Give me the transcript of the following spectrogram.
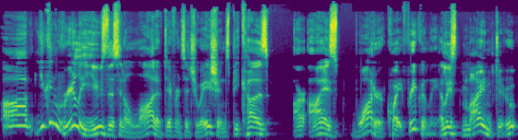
Um, you can really use this in a lot of different situations because our eyes water quite frequently. At least mine do.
